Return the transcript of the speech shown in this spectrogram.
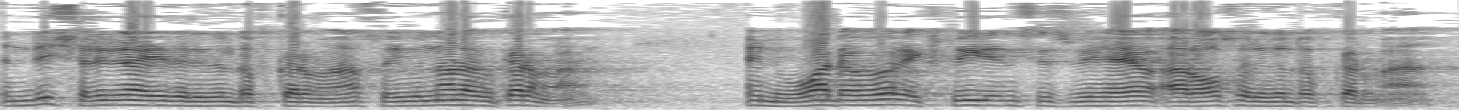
and this sharira is the result of karma, so he will not have karma. And whatever experiences we have are also a result of karma.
